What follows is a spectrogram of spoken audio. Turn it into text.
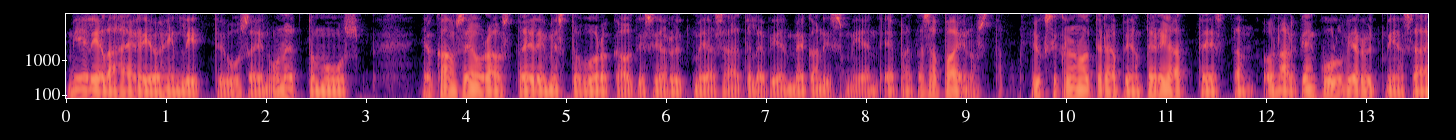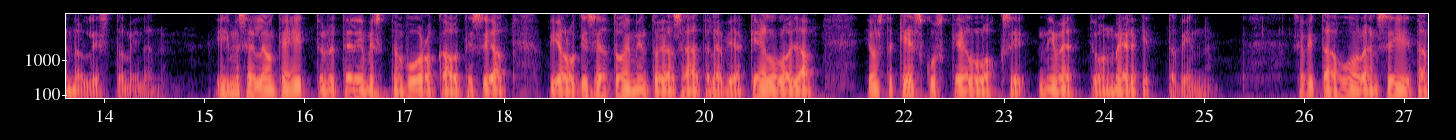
Mielialahäiriöihin liittyy usein unettomuus, joka on seurausta elimistö-vuorokautisia rytmejä säätelevien mekanismien epätasapainosta. Yksi kronoterapian periaatteista on arkeen kuuluvien rytmien säännöllistäminen. Ihmiselle on kehittynyt elimistön vuorokautisia biologisia toimintoja sääteleviä kelloja, joista keskuskelloksi nimetty on merkittävin. Se pitää huolen siitä,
